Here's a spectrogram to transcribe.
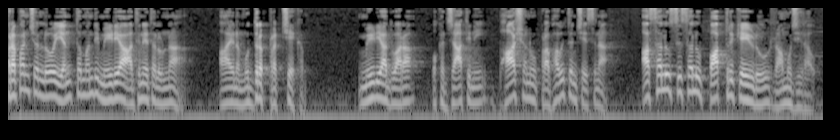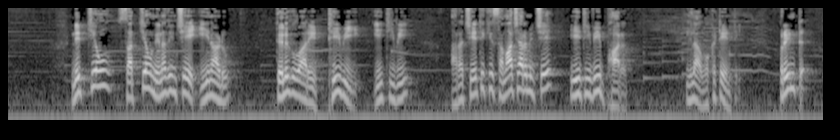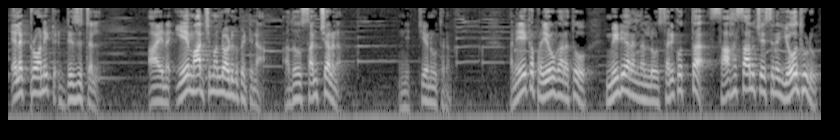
ప్రపంచంలో ఎంతమంది మీడియా అధినేతలున్నా ఆయన ముద్ర ప్రత్యేకం. మీడియా ద్వారా ఒక జాతిని భాషను ప్రభావితం చేసిన అసలు సిసలు పాత్రికేయుడు రామోజీరావు. నిత్యం సత్యం నినదించే ఈనాడు తెలుగువారి టీవీ ఈటీవీ అరచేతికి సమాచారం ఇచ్చే ఈటీవీ భారత్. ఇలా ఒకటేంటి? Print electronic digital. ఆయన ఏ మాధ్యమంలో అడుగుపెట్టినా అదో సంచలనం. నిత్యనూతనం. అనేక ప్రయోగాలతో మీడియా రంగంలో సరికొత్త సాహసాలు చేసిన యోధుడు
